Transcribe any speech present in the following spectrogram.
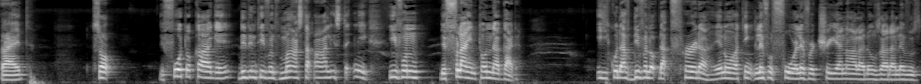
Right. So the photo Hokage didn't even master all his technique. Even the flying thunder god. He could have developed that further. You know, I think level 4, level 3 and all of those other levels.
